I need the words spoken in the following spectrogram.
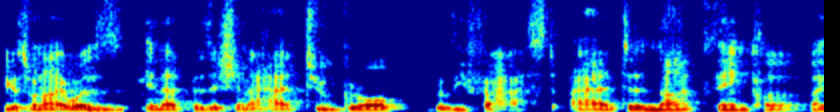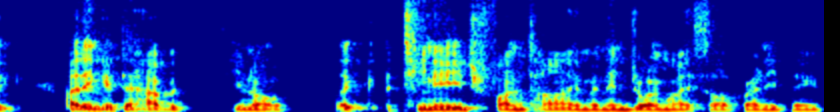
because when I was in that position, I had to grow up really fast. I had to not think like, I didn't get to have a, you know, like a teenage fun time and enjoy myself or anything.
